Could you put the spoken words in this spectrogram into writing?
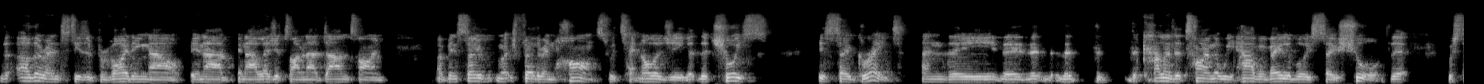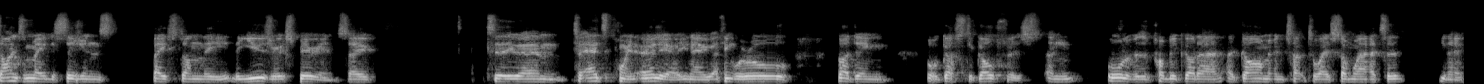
the other entities are providing now in our in our leisure time and our downtime have been so much further enhanced with technology that the choice is so great and the the, the the, the, calendar time that we have available is so short that we're starting to make decisions based on the the user experience so to um, to ed's point earlier you know i think we're all budding Augusta golfers, and all of us have probably got a, a Garmin tucked away somewhere to, you know,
